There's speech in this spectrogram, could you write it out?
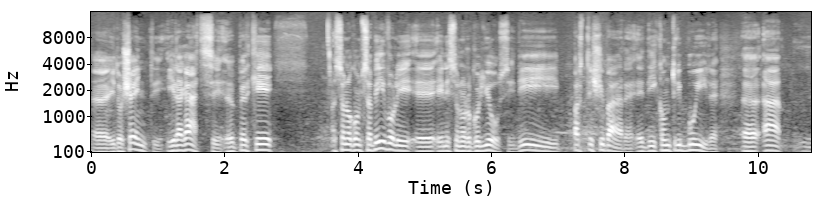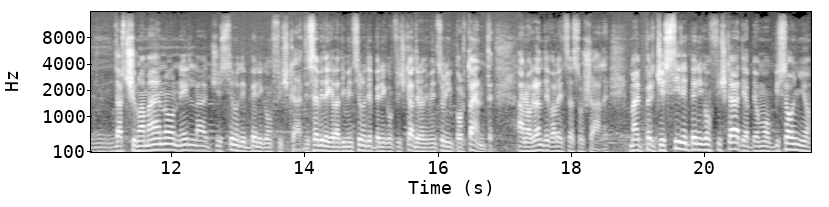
eh, i docenti, i ragazzi, eh, perché sono consapevoli eh, e ne sono orgogliosi di partecipare e di contribuire eh, a darci una mano nella gestione dei beni confiscati. Sapete che la dimensione dei beni confiscati è una dimensione importante, ha una grande valenza sociale, ma per gestire i beni confiscati abbiamo bisogno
